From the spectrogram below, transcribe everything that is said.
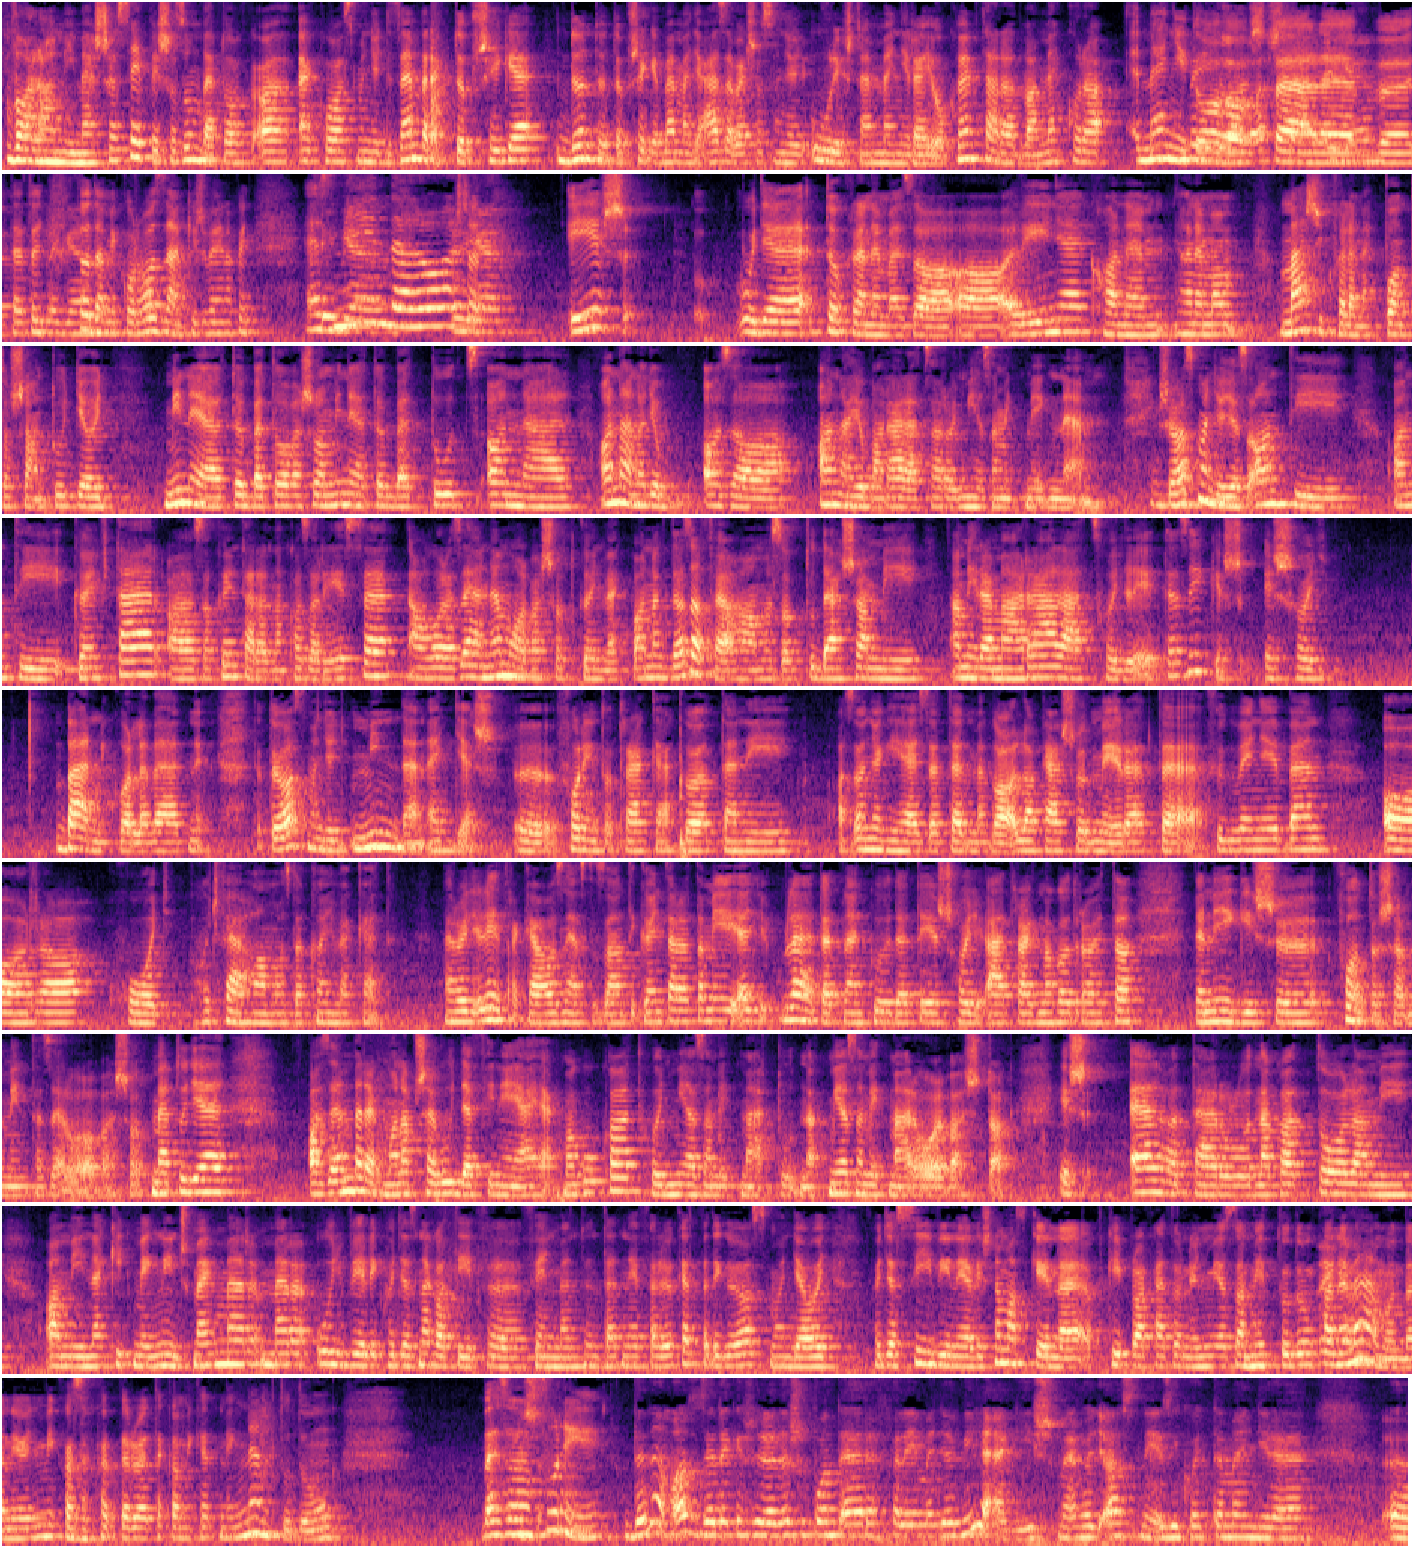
valami mese szép, és az Umberto Eco azt mondja, hogy az emberek többsége, döntő többsége bemegy a házába, és azt mondja, hogy úristen, mennyire jó könyvtárad van, mekkora, mennyit, olvastál ebből. Tehát, hogy igen. tudod, amikor hozzánk is bejönnek, hogy ez igen. minden olvasat. Igen. És ugye tökre nem ez a, a lényeg, hanem, hanem a másik fele meg pontosan tudja, hogy minél többet olvasol, minél többet tudsz, annál, annál nagyobb az a, annál jobban rálátsz arra, hogy mi az, amit még nem. Igen. És ő azt mondja, hogy az anti, anti könyvtár, az a könyvtáradnak az a része, ahol az el nem olvasott könyvek vannak, de az a felhalmozott tudás, ami, amire már rálátsz, hogy létezik, és, és hogy bármikor levehetni. Tehát ő azt mondja, hogy minden egyes forintot rá kell költeni az anyagi helyzeted, meg a lakásod mérete függvényében arra, hogy, hogy felhalmozd a könyveket mert hogy létre kell hozni ezt az antikönyvtárat, ami egy lehetetlen küldetés, hogy átrág magad rajta, de mégis fontosabb, mint az elolvasott. Mert ugye az emberek manapság úgy definiálják magukat, hogy mi az, amit már tudnak, mi az, amit már olvastak, és elhatárolódnak attól, ami, ami nekik még nincs meg, mert, mert úgy vélik, hogy ez negatív fényben tüntetné fel őket, pedig ő azt mondja, hogy, hogy a CV-nél is nem azt kéne kiplakátolni, hogy mi az, amit tudunk, Igen. hanem elmondani, hogy mik azok a területek, amiket még nem tudunk, ez olyan furi. De nem, az az érdekes, hogy ráadásul pont erre felé megy a világ is, mert hogy azt nézik, hogy te mennyire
